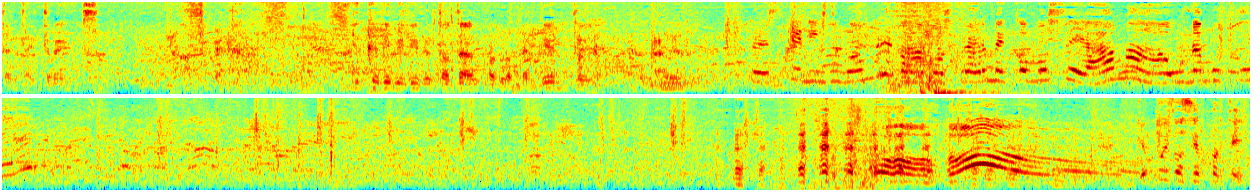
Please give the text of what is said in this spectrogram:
73. Hay que dividir el total por lo pendiente. ¿Es que ningún hombre va a mostrarme cómo se ama a una mujer? ¿Qué puedo hacer por ti?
